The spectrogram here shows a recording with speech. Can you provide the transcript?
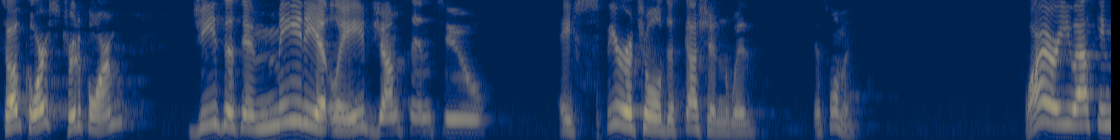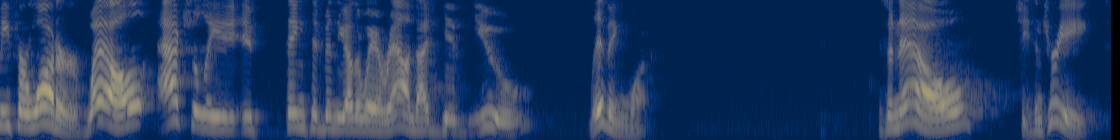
So, of course, true to form, Jesus immediately jumps into a spiritual discussion with this woman. Why are you asking me for water? Well, actually, if things had been the other way around, I'd give you living water. So now she's intrigued.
